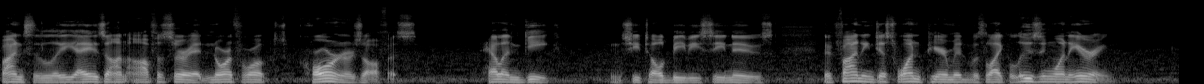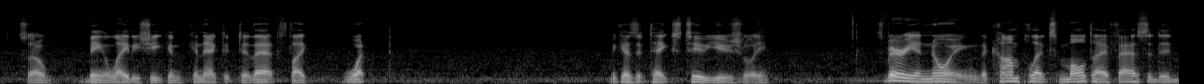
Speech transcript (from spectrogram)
Finds the liaison officer at Norfolk's coroner's office, Helen Geake, and she told BBC News that finding just one pyramid was like losing one earring. So, being a lady, she can connect it to that. It's like, what because it takes two usually. It's very annoying. The complex, multifaceted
